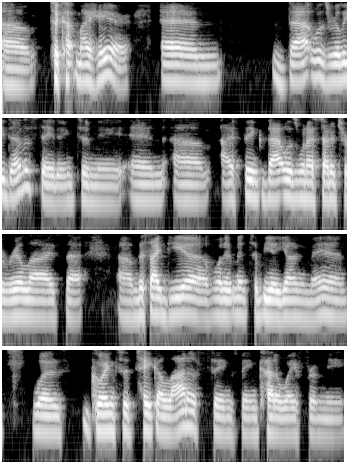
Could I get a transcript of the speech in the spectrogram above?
um, to cut my hair. And that was really devastating to me. And um, i think that was when i started to realize that um, this idea of what it meant to be a young man was going to take a lot of things being cut away from me,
